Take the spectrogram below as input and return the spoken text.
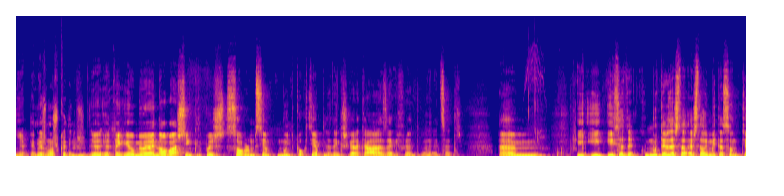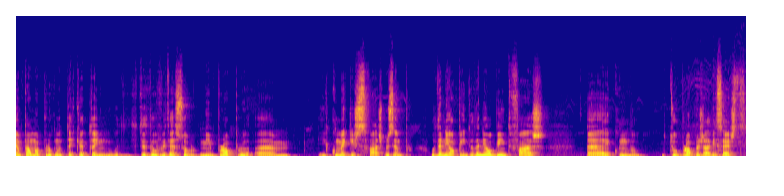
Yeah. É mesmo aos bocadinhos. Uhum. Eu, eu tenho, eu, o meu é 9 às 5, depois sobra-me sempre muito pouco tempo, ainda tenho que chegar a casa, é diferente, eh, etc. Um, e, e, e como temos esta, esta limitação de tempo, é uma pergunta que eu tenho de dúvida sobre mim próprio um, e como é que isto se faz. Por exemplo, o Daniel Pinto. O Daniel Pinto faz, uh, como tu próprio já disseste,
